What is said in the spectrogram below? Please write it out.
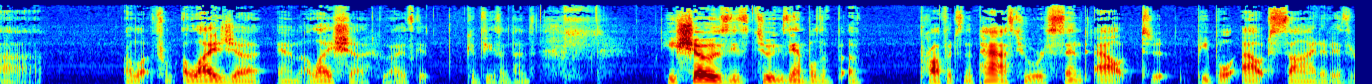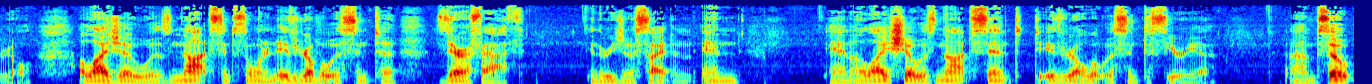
uh, from Elijah and Elisha, who I always get confused sometimes. He shows these two examples of, of prophets in the past who were sent out to people outside of Israel. Elijah was not sent to someone in Israel, but was sent to Zarephath in the region of Sidon, and and Elisha was not sent to Israel, but was sent to Syria. Um, so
